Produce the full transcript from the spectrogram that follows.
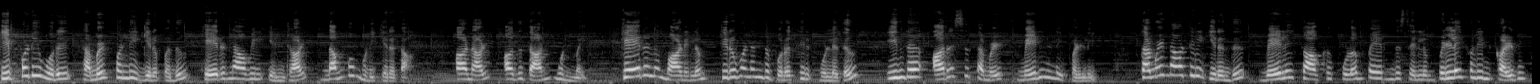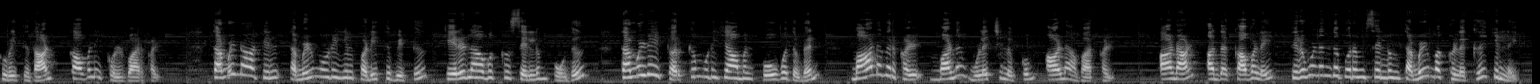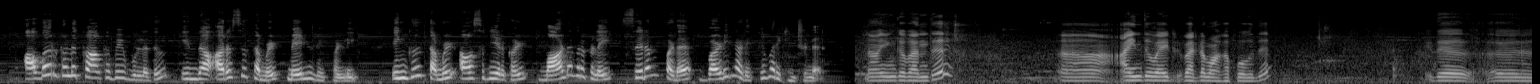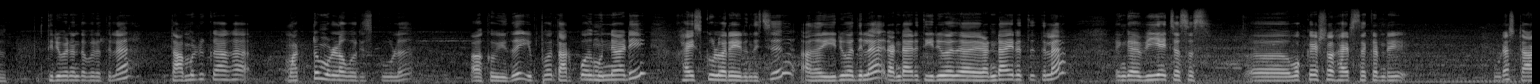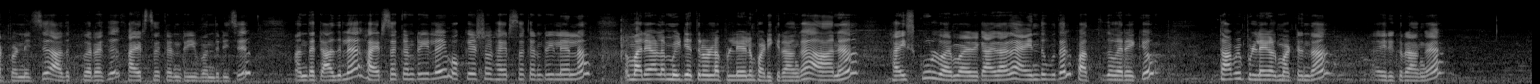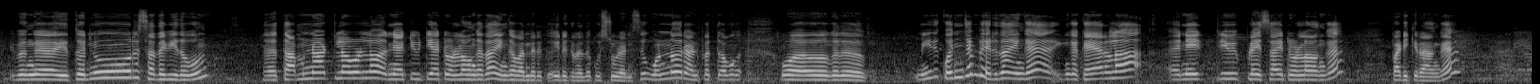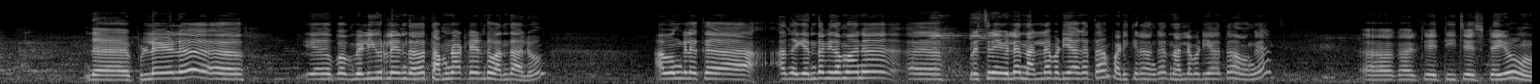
இப்படி ஒரு தமிழ் பள்ளி இருப்பது கேரளாவில் என்றால் நம்ப முடிகிறதா? ஆனால் அதுதான் உண்மை. கேரள மாநிலம் திருவனந்தபுரத்தில் உள்ளது. இந்த அரசு தமிழ் மேல்நிலைப் பள்ளி. தமிழ்நாட்டில் இருந்து வேலைக்காக புலம்பெயர்ந்து செல்லும் பிள்ளைகளின் கல்வி குறித்துதான் கவலை கொள்வார்கள். தமிழ்நாட்டில் தமிழ் மொழியில் படித்துவிட்டு கேரளாவுக்கு செல்லும் போது தமிழை கற்க முடியாமல் போவதுடன் மாணவர்கள் மன உளைச்சலுக்கும் ஆளாவார்கள். ஆனால் அந்த கவலை திருவனந்தபுரம் செல்லும் தமிழ் மக்களுக்கு இல்லை. அவர்களுக்காகவே உள்ளது இந்த அரசு தமிழ் மேல்நிலைப்பள்ளி. இங்கு தமிழ் ஆசிரியர்கள் மாணவர்களை சிரம்பட வழிநடத்தி வருகின்றனர். நான் இங்கு வந்து ஐந்து வயது வருடமாக போகுது. இது திருவனந்தபுரத்தில் தமிழுக்காக மட்டும் உள்ள ஒரு ஸ்கூலு. ஆக்கும் இது. இப்போ தற்போது முன்னாடி ஹை ஸ்கூல் வரை இருந்துச்சு. அது இருபதில் ரெண்டாயிரத்தி இருபது ரெண்டாயிரத்தில் எங்கள் விஹெச்எஸ்எஸ் ஒகேஷ்னல் ஹையர் செகண்டரி கூட ஸ்டார்ட் பண்ணிச்சு. அதுக்கு பிறகு ஹையர் செகண்டரி வந்துடுச்சு. அந்த அதில் ஹையர் செகண்டரியிலையும் ஒகேஷ்னல் ஹையர் செகண்டரியிலலாம் மலையாளம் மீடியத்தில் உள்ள பிள்ளைகளும் படிக்கிறாங்க. ஆனால் ஹை ஸ்கூல் வரைக்கும் அதாவது ஐந்து முதல் பத்து வரைக்கும் தமிழ் பிள்ளைகள் மட்டும்தான் இருக்கிறாங்க. இவங்க தொண்ணூறு சதவீதமும் தமிழ்நாட்டில் உள்ள நேட்டிவிட்டியாக உள்ளவங்க தான் இங்கே வந்திருக்கு இருக்கிறது ஸ்டூடெண்ட்ஸு ஒன்று ரெண்டு பத்து அவங்க இது மீது கொஞ்சம் பேர் தான் இங்கே இங்கே கேரளா நேட்டிவ் பிளேஸ் ஆகிட்டு உள்ளவங்க படிக்கிறாங்க. இந்த பிள்ளைகள் இப்போ வெளியூர்லேருந்து அதாவது தமிழ்நாட்டிலேருந்து வந்தாலும் அவங்களுக்கு அந்த எந்த விதமான பிரச்சனையும் இல்லை. நல்லபடியாகத்தான் படிக்கிறாங்க. நல்லபடியாகத்தான் அவங்க டீச்சர்ஸ்கிட்டையும்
